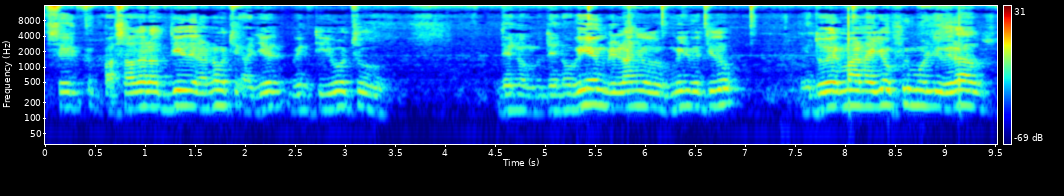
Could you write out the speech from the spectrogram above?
cerca, pasadas las 10 de la noche, ayer 28 de, de noviembre del año 2022, mis dos hermanas y yo fuimos liberados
